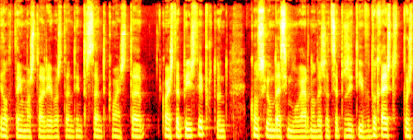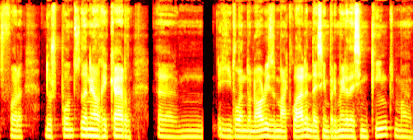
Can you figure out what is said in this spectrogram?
Ele tem uma história bastante interessante com esta, com esta pista e, portanto, conseguiu um décimo lugar, não deixa de ser positivo. De resto, depois de fora dos pontos, Daniel Ricardo uh, e Lando Norris, McLaren, décimo primeiro, décimo quinto, uma,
